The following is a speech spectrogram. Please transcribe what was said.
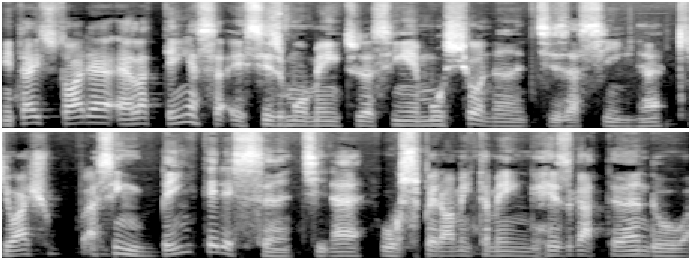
Então a história, ela tem essa, esses momentos, assim, emocionantes, assim, né? Que eu acho, assim, bem interessante, né? O super-homem também resgatando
